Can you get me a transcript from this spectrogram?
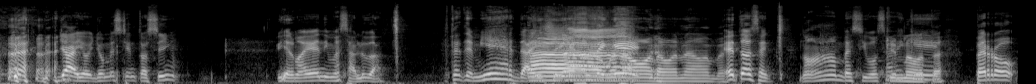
ya, yo, yo me siento así. Y el y me saluda. Usted es de mierda. y Ah, sí, no sé qué. buena onda, buena onda. Entonces, no, hombre, si vos ¿Qué sabes que... nota? Perro,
